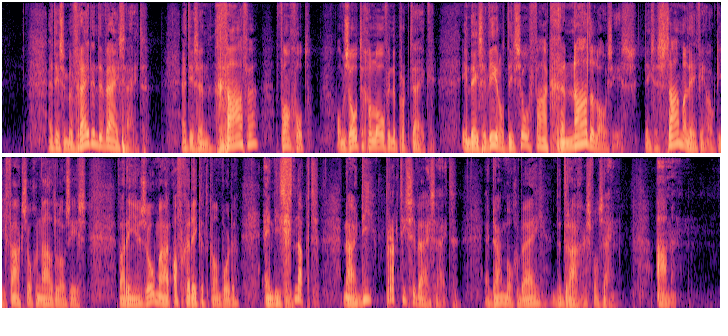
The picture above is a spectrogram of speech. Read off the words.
Het is een bevrijdende wijsheid het is een gave van God om zo te geloven in de praktijk. In deze wereld die zo vaak genadeloos is. Deze samenleving ook die vaak zo genadeloos is. Waarin je zomaar afgerekend kan worden. En die snakt naar die praktische wijsheid. En daar mogen wij de dragers van zijn. Amen.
